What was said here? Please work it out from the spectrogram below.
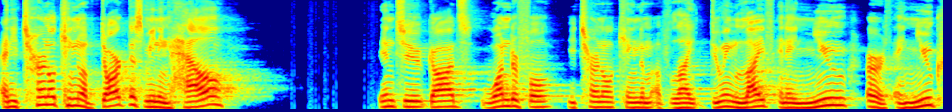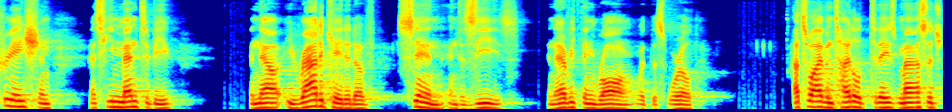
an eternal kingdom of darkness, meaning hell, into God's wonderful eternal kingdom of light, doing life in a new earth, a new creation as he meant to be, and now eradicated of sin and disease and everything wrong with this world. That's why I've entitled today's message,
